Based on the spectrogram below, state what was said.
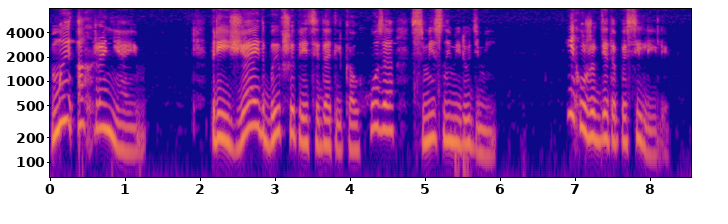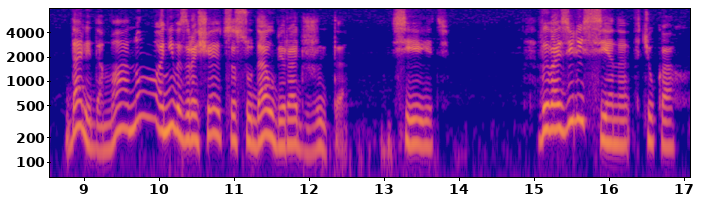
Мы охраняем. Приезжает бывший председатель колхоза с местными людьми. Их уже где-то поселили. Дали дома, но они возвращаются сюда убирать жито, сеять. Вывозили сено в тюках.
